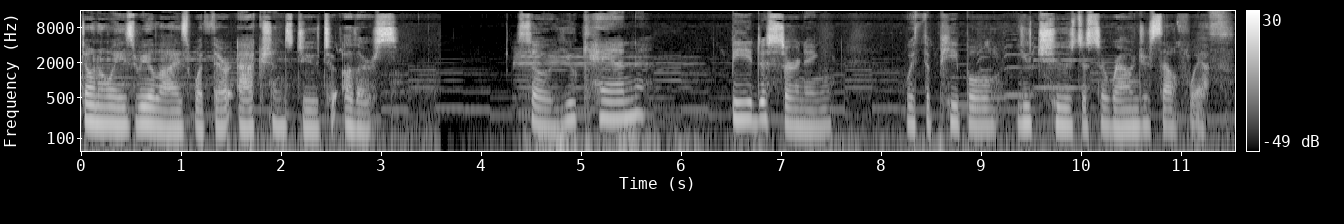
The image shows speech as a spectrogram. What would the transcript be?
don't always realize what their actions do to others. So you can be discerning with the people you choose to surround yourself with.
